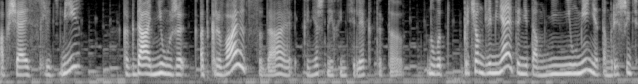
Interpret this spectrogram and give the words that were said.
общаясь с людьми, когда они уже открываются, да, конечно, их интеллект — это ну вот, причем для меня это не там не, не умение там решить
